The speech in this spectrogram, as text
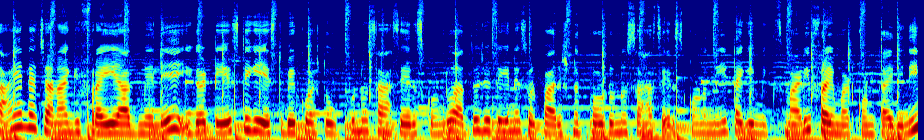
ಕಾಯೆಲ್ಲ ಚೆನ್ನಾಗಿ ಫ್ರೈ ಆದಮೇಲೆ ಈಗ ಟೇಸ್ಟಿಗೆ ಎಷ್ಟು ಬೇಕೋ ಅಷ್ಟು ಉಪ್ಪನ್ನು ಸಹ ಸೇರಿಸ್ಕೊಂಡು ಅದ್ರ ಜೊತೆಗೇ ಸ್ವಲ್ಪ ಅರಿಶಿನದ ಪೌಡ್ರನ್ನು ಸಹ ಸೇರಿಸ್ಕೊಂಡು ನೀಟಾಗಿ ಮಿಕ್ಸ್ ಮಾಡಿ ಫ್ರೈ ಮಾಡ್ಕೊತಾ ಇದ್ದೀನಿ.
